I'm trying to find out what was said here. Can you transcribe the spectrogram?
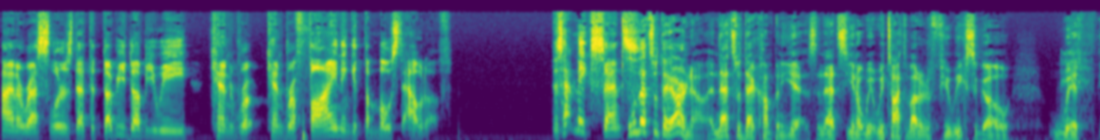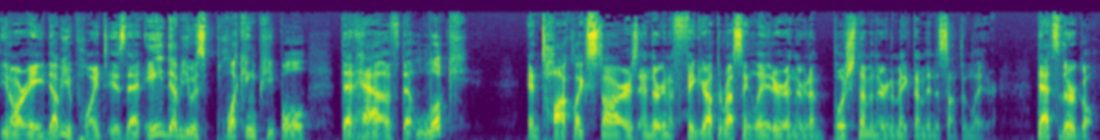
kind of wrestlers that the WWE can re- can refine and get the most out of. Does that make sense? Well, that's what they are now, and that's what that company is, and that's you know we, we talked about it a few weeks ago with you know our AEW point is that AEW is plucking people that have that look and talk like stars, and they're going to figure out the wrestling later, and they're going to push them, and they're going to make them into something later. That's their goal.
